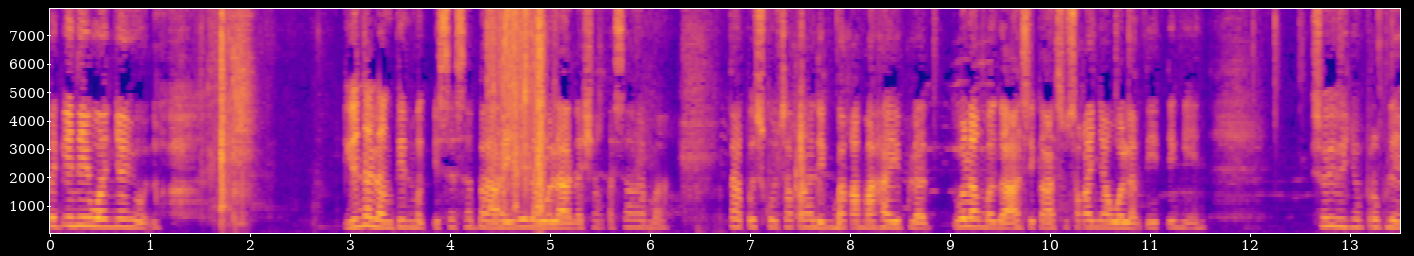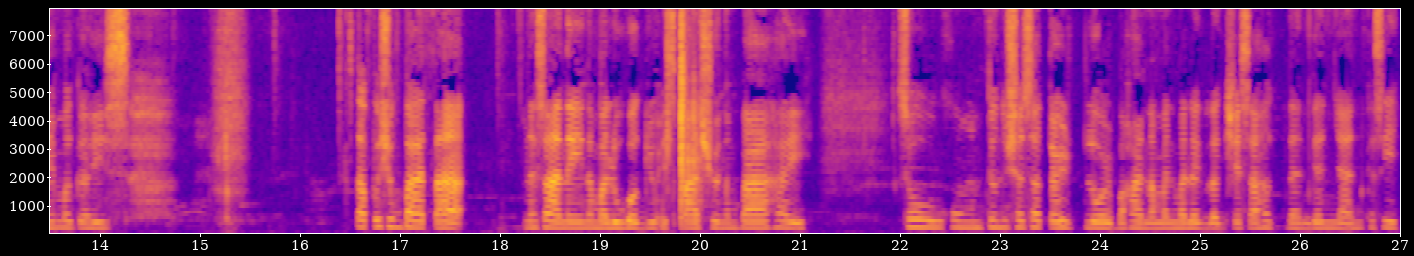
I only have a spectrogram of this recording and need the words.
Pag iniwan niya yun, yun na lang din mag-isa sa bahay nila, wala na siyang kasama. Tapos kung sakaling baka ma-high blood, walang mag-aasikaso sa kanya, walang titingin. So yun yung problema guys. Tapos yung bata, nasanay na maluwag yung espasyo ng bahay. So, kung dun siya sa third floor, baka naman malaglag siya sa hagdan, ganyan. Kasi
